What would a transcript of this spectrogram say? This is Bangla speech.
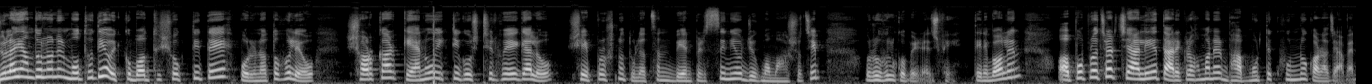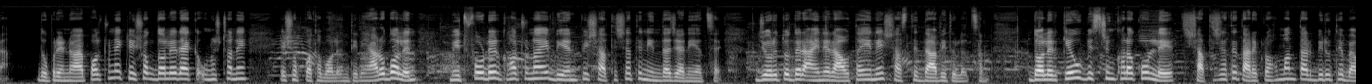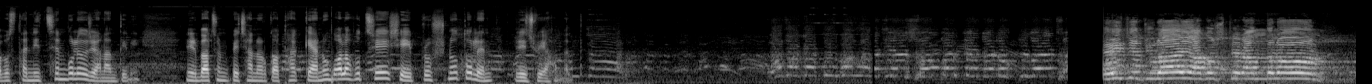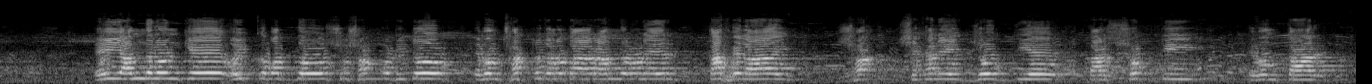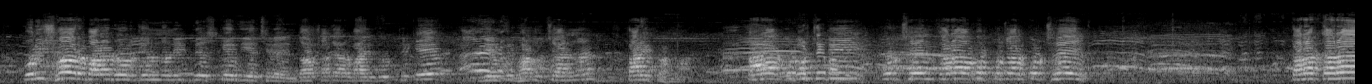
জুলাই আন্দোলনের মধ্য দিয়ে ঐক্যবদ্ধ শক্তিতে পরিণত হলেও সরকার কেন একটি গোষ্ঠীর হয়ে গেল সেই প্রশ্ন তুলেছেন বিএনপির সিনিয়র যুগ্ম মহাসচিব রুহুল কবির রেজভি। তিনি বলেন, অপপ্রচার চালিয়ে তারেক রহমানের ভাবমূর্তি ক্ষুণ্ণ করা যাবে না। দুপুরে নয়াপল্টনে কৃষক দলের এক অনুষ্ঠানে এসব কথা বলেন তিনি। আরও বলেন, মিটফোর্ডের ঘটনায় বিএনপি সাথে সাথে নিন্দা জানিয়েছে। জড়িতদের আইনের আওতায় এনে শাস্তির দাবি তুলেছেন। দলের কেউ বিশৃঙ্খলা করলে সাথে সাথে তারেক রহমান তার বিরুদ্ধে ব্যবস্থা নিচ্ছেন বলেও জানান তিনি। নির্বাচন পেছানোর কথা কেন বলা হচ্ছে, সেই প্রশ্ন তোলেন রেজভি আহমেদ। এই যে জুলাই আগস্টের আন্দোলন এই আন্দোলনকে ঐক্যবদ্ধ, সুসংগঠিত এবং ছাত্র জনতার আন্দোলনের কাফেলায় সেখানে যোগ দিয়ে তার শক্তি এবং তার পরিসর বাড়ানোর জন্য নির্দেশকে দিয়েছিলেন। দশ হাজার মাইল দূর থেকে বিএনপি ভারত চেয়ারম্যান তারেক রহমান। তারা কটূক্তি করছেন তারা অপপ্রচার করছেন? তারা কারা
